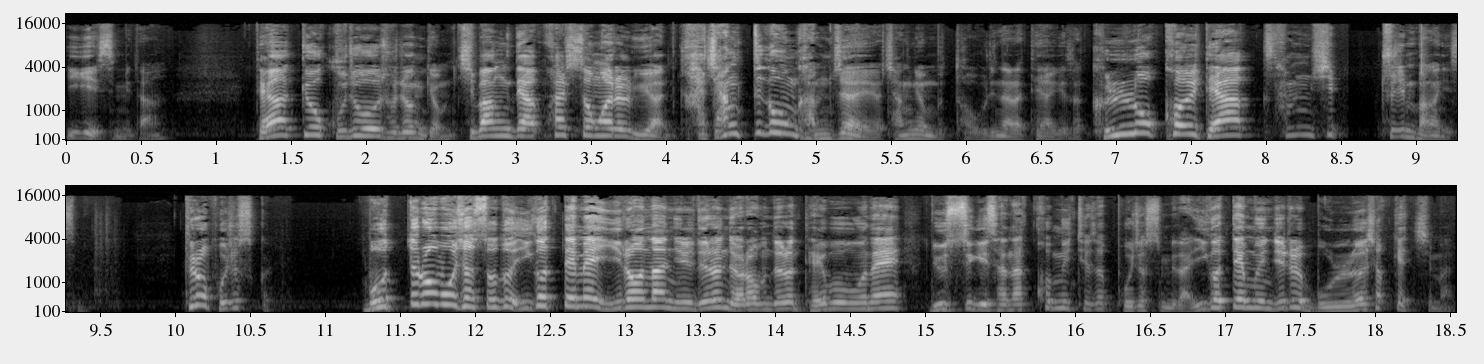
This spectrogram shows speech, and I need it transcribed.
이게 있습니다. 대학교 구조조정 겸 지방대학 활성화를 위한 가장 뜨거운 감자예요. 작년부터 우리나라 대학에서 글로컬 대학 30 추진 방안이 있습니다. 들어보셨을 거예요. 못 들어보셨어도 이것 때문에 일어난 일들은 여러분들은 대부분의 뉴스 기사나 커뮤니티에서 보셨습니다. 이것 때문인지를 모르셨겠지만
